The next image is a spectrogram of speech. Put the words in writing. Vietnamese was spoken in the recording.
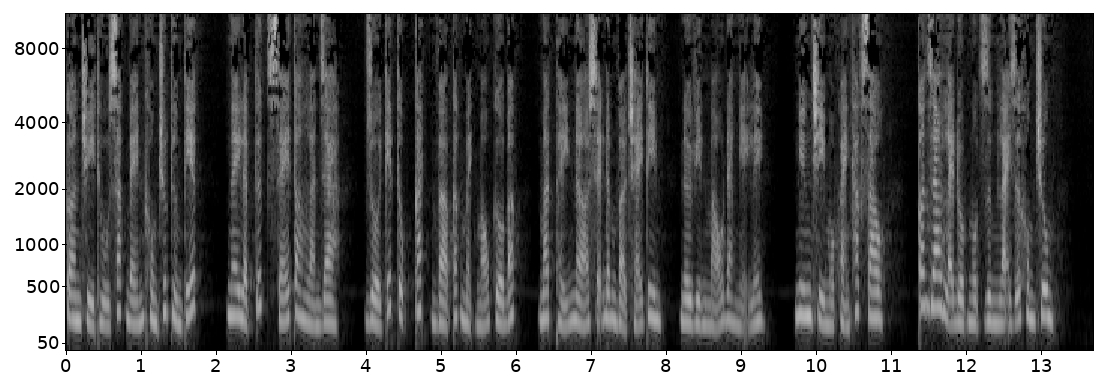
Con chỉ thù sắc bén không chút thương tiếc, ngay lập tức xé toang làn da, rồi tiếp tục cắt vào các mạch máu cơ bắp, mắt thấy nó sẽ đâm vào trái tim, nơi viên máu đang nhảy lên. Nhưng chỉ một khoảnh khắc sau, con dao lại đột ngột dừng lại giữa không trung.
